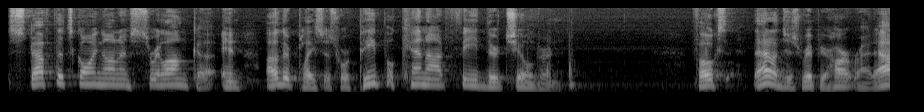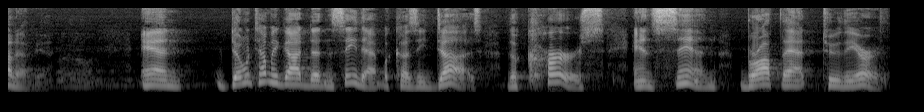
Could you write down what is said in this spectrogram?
stuff that's going on in Sri Lanka and other places where people cannot feed their children, folks, that'll just rip your heart right out of you. And don't tell me God doesn't see that because He does. The curse and sin brought that to the earth.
